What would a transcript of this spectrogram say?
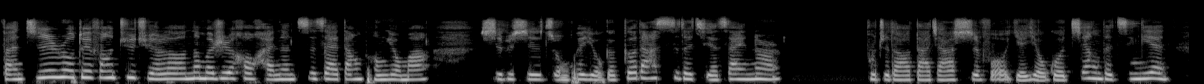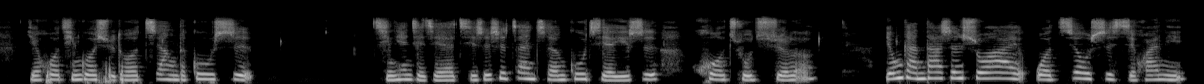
反之，若对方拒绝了，那么日后还能自在当朋友吗？是不是总会有个疙瘩似的结在那儿？不知道大家是否也有过这样的经验，也或听过许多这样的故事。晴天姐姐其实是赞成姑且一试，豁出去了，勇敢大声说爱，我就是喜欢你，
